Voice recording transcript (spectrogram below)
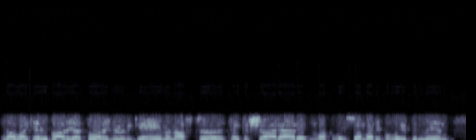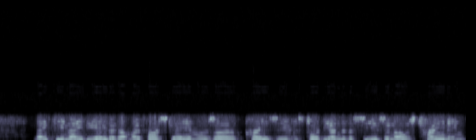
you know, like anybody, I thought I knew the game enough to take a shot at it, and luckily somebody believed in me. And 1998, I got my first game. It was uh, crazy. It was toward the end of the season. I was training,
